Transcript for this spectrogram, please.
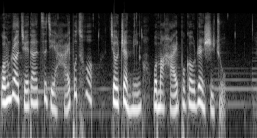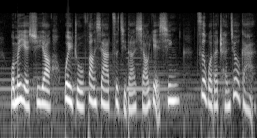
我们若觉得自己还不错，就证明我们还不够认识主。我们也需要为主放下自己的小野心、自我的成就感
